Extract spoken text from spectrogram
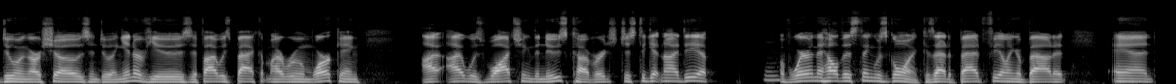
doing our shows and doing interviews, if I was back at my room working, I, I was watching the news coverage just to get an idea yeah. of where in the hell this thing was going because I had a bad feeling about it. And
